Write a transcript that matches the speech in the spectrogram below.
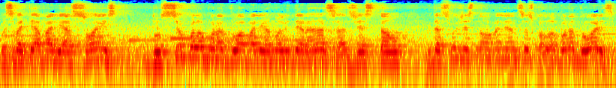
Você vai ter avaliações do seu colaborador avaliando a liderança, a gestão, e da sua gestão avaliando seus colaboradores.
